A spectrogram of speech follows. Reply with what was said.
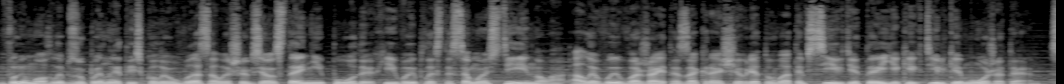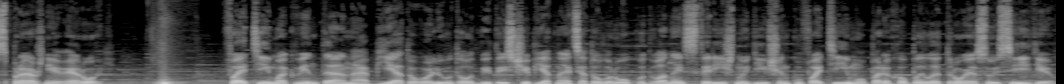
Ви могли б зупинитись, коли у вас залишився останній подих і виплисти самостійно, але ви вважаєте за краще врятувати всіх дітей, яких тільки можете. Справжній герой. Фатіма Квінтана 5 лютого 2015 року 12-річну дівчинку Фатіму перехопили троє сусідів.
